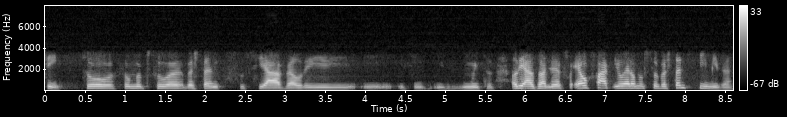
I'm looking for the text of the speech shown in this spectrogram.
Sim, sou, sou uma pessoa bastante sociável e, e, e, muito. Aliás, olha, é o facto, eu era uma pessoa bastante tímida,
